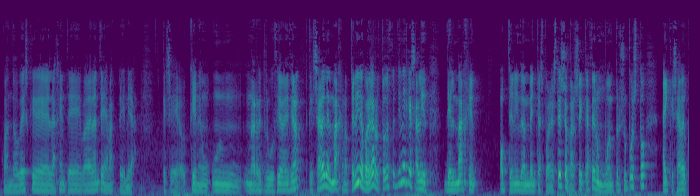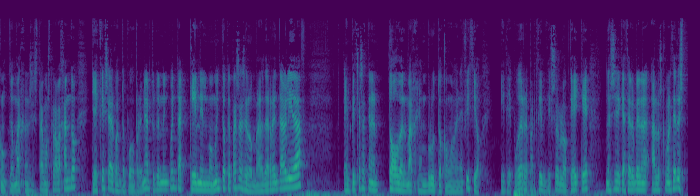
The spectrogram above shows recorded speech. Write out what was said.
cuando ves que la gente va adelante y además, mira, que se obtiene una retribución adicional que sale del margen obtenido. Porque claro, todo esto tiene que salir del margen obtenido en ventas por exceso. Para eso hay que hacer un buen presupuesto, hay que saber con qué márgenes estamos trabajando y hay que saber cuánto puedo premiar. Tú ten en cuenta que en el momento que pasas el umbral de rentabilidad, empiezas a tener todo el margen bruto como beneficio y te puede repartir. Y eso es lo que hay que, no sé si hay que hacer a los comerciales,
